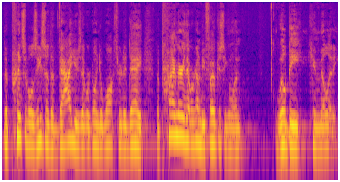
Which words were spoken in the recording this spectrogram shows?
the principles, these are the values that we're going to walk through today. The primary that we're going to be focusing on will be humility.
